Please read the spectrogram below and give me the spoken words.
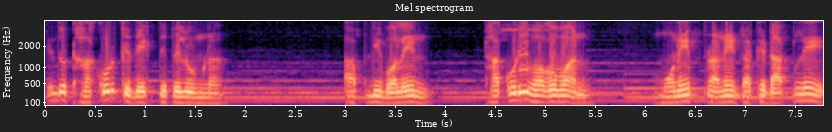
কিন্তু ঠাকুরকে দেখতে পেলুম না। আপনি বলেন, ঠাকুরই ভগবান। মনে প্রাণে তাকে ডাকলে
